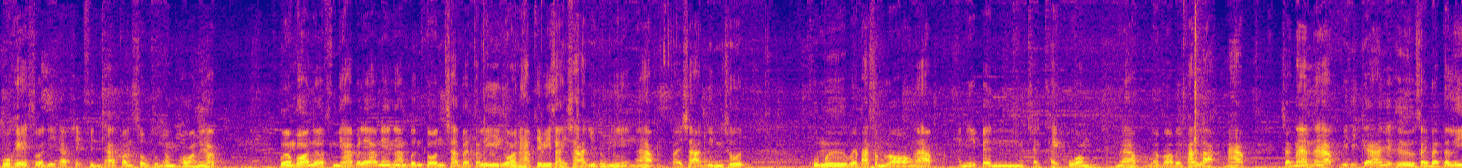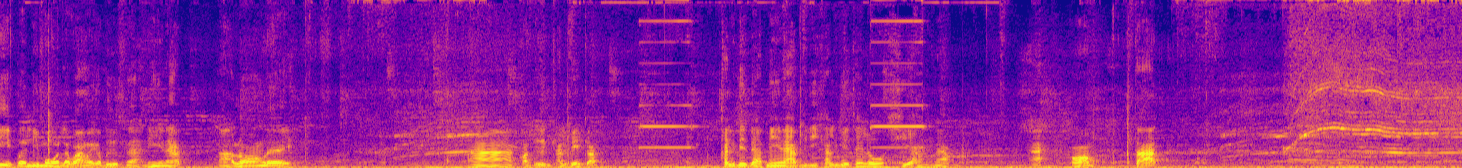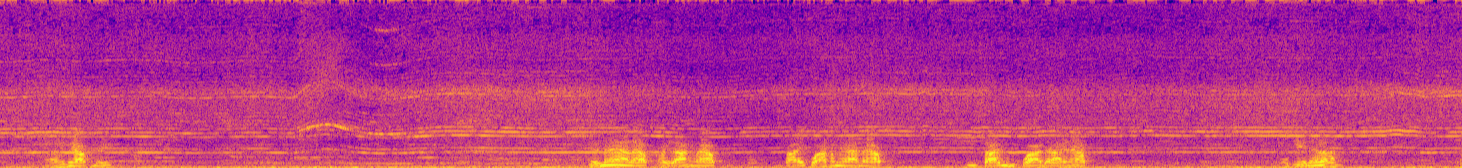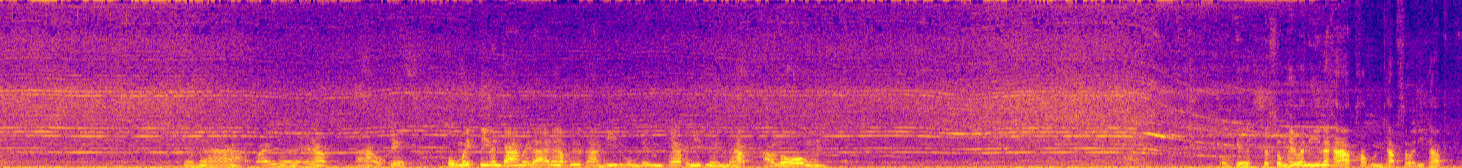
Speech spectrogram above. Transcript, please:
โอเค สวัสดีครับ เช็คสินค้าก่อนส่งคุณอมพรนะครับ คุณอมพรได้รับสินค้าไปแล้วแนะนำเบื้องต้นชาร์จแบตเตอรี่ก่อนนะครับ จะมีสายชาร์จอยู่ตรงนี้นะครับ สายชาร์จหนึ่งชุด คู่มือใบพัดสำรองนะครับ อันนี้เป็นไข่ไข่ควงนะครับ แล้วก็ใบพัดหลักนะครับ จากนั้นนะครับวิธีการก็คือใส่แบตเตอรี่เปิดรีโมทแล้ววางไว้กับพื้นขนาดนี้นะครับ อ่าลองเลย อ่าก่อนอื่นคาลิเบตก่อน คาลิเบตแบบนี้นะครับ วิธีคาลิเบตไจโรเฉียงนะครับ อะพร้อมสตาร์ท เห็นไหมครับนี่เดินหน้านะครับ ถอยหลังนะครับ ซ้ายขวาทำงานนะครับหมุนซ้ายหมุนขวาได้นะครับ โอเคนะ เดินหน้าไปเลยนะครับ อ่าโอเค ผมไม่ตีลังกาไม่ได้นะครับด้วยสถานที่ที่ผมเล่นมันแคบไปนิดนึงนะครับ เอาลง โอเคจะส่งให้วันนี้นะครับ ขอบคุณครับ สวัสดีครับ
